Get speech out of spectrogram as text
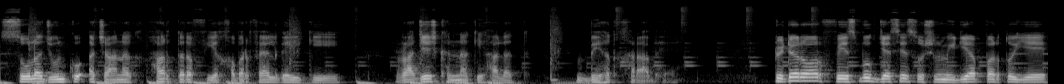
16 जून को अचानक हर तरफ़ ये खबर फैल गई कि राजेश खन्ना की हालत बेहद ख़राब है। ट्विटर और फेसबुक जैसे सोशल मीडिया पर तो ये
